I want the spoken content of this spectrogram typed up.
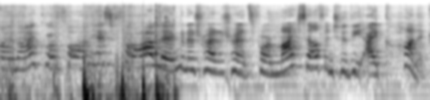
my microphone has fallen. I'm gonna try to transform myself into the iconic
